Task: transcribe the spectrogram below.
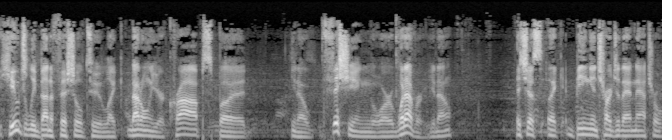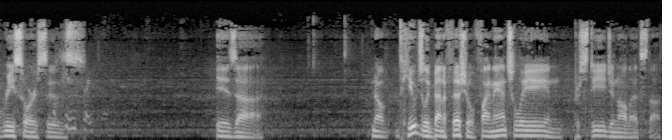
hugely beneficial to like not only your crops but you know fishing or whatever. You know, it's just like being in charge of that natural resource is is uh you know hugely beneficial financially and prestige and all that stuff.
